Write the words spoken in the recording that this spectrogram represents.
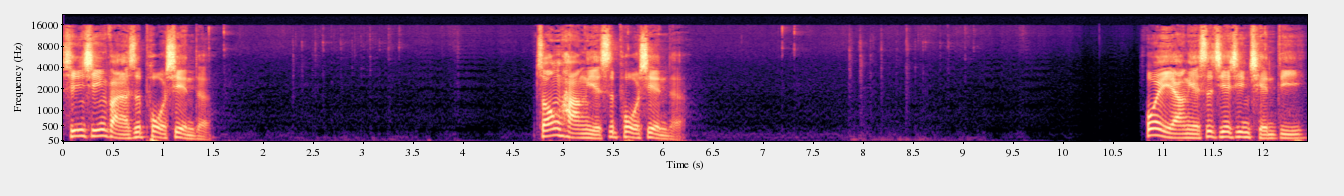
新兴反而是破线的，中航也是破线的，慧洋也是接近前低，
